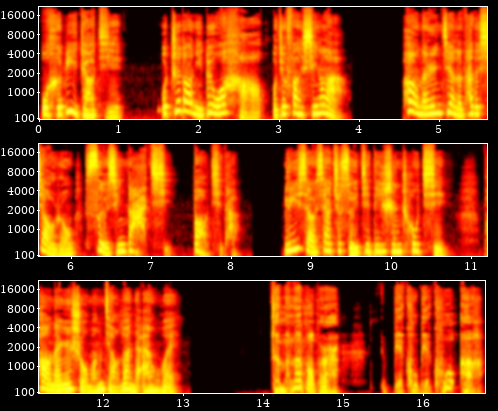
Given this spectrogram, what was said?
我何必着急？我知道你对我好，我就放心了。”胖男人见了他的笑容，色心大起，抱起他。李小夏却随即低声抽泣。胖男人手忙脚乱的安慰：“怎么了，宝贝儿？别哭，别哭啊！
